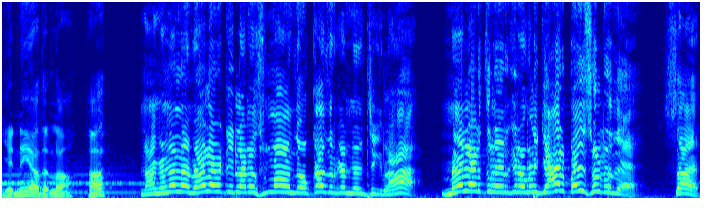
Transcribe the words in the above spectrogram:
என்னையா அதெல்லாம்? ஆ? நாங்க என்ன வேலை வெட்டி இல்லாம சும்மா வந்து உட்காந்துருக்கேன்னு நினைச்சிங்களா? மேலிடத்துல இருக்கிறவங்களுக்கு யார் பதில் சொல்றது? சார்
